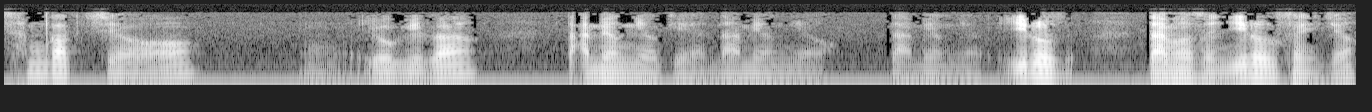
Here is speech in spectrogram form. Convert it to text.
삼각지역 어, 여기가 남영역이에요. 남영역 남영역. 1호 남호선 1호선이죠.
